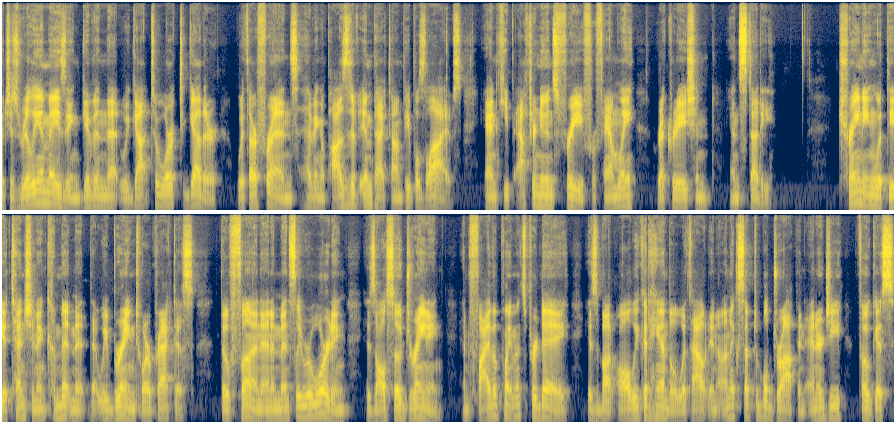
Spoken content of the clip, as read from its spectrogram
which is really amazing given that we got to work together with our friends, having a positive impact on people's lives, and keep afternoons free for family, recreation, and study. Training with the attention and commitment that we bring to our practice, though fun and immensely rewarding, is also draining, and five appointments per day is about all we could handle without an unacceptable drop in energy, focus,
